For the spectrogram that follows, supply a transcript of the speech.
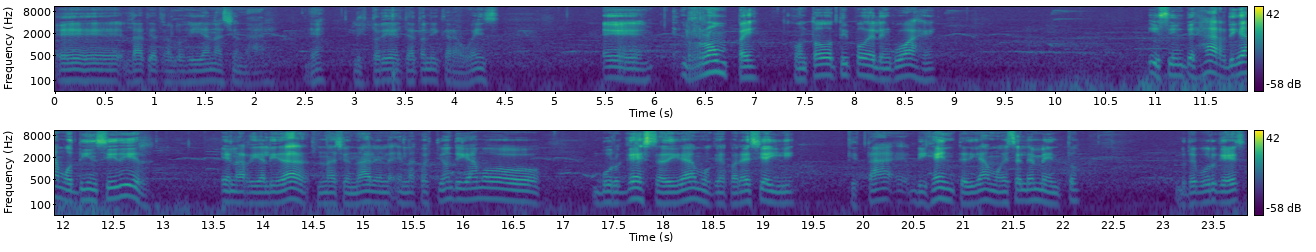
eh, la teatrología nacional, la historia del teatro nicaragüense. Eh, rompe con todo tipo de lenguaje y sin dejar, digamos, de incidir en la realidad nacional, en la, cuestión, digamos, burguesa, digamos, que aparece allí, que está vigente, digamos, ese elemento de burgués,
